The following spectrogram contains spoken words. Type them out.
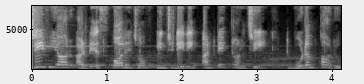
GVR and S college of engineering and technology Budampadu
